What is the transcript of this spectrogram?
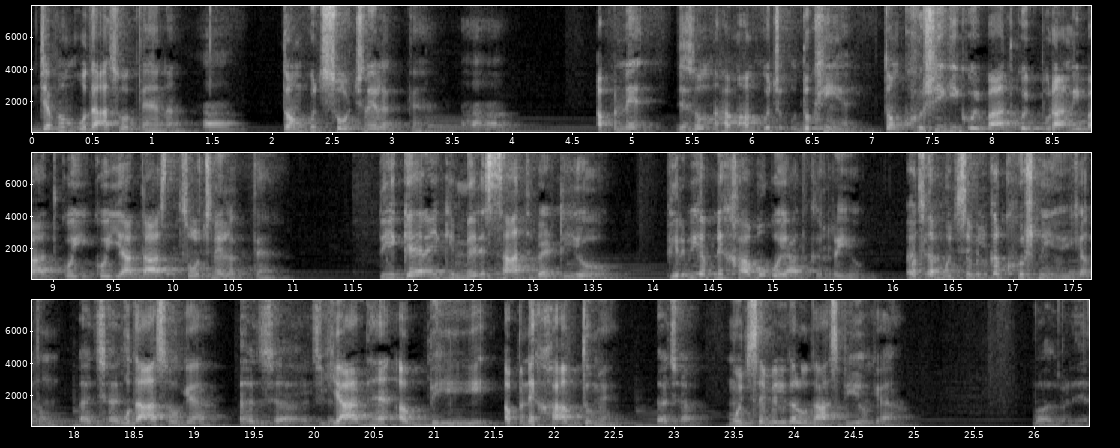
जब हम उदास होते हैं ना हाँ। तो हम कुछ सोचने लगते हैं। हाँ हाँ। अपने जैसे हम हम कुछ दुखी हैं तो हम खुशी की कोई बात कोई पुरानी बात कोई कोई याददाश्त सोचने लगते हैं। तो ये कह रहे हैं कि मेरे साथ बैठी हो फिर भी अपने ख्वाबों को याद कर रही हो। अच्छा। मतलब मुझसे मिलकर खुश नहीं हुई क्या तुम? अच्छा अच्छा। उदास हो गया। अच्छा अच्छा। याद है अब भी अपने ख्वाब तुम्हें अच्छा। मुझसे मिलकर उदास भी हो गया बहुत बढ़िया।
